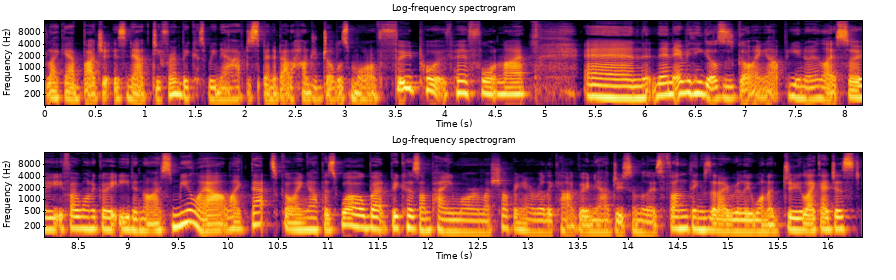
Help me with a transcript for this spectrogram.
like our budget is now different because we now have to spend about $100 more on food per, per fortnight. And then everything else is going up, you know, like so if I want to go eat a nice meal out, like that's going up as well. But because I'm paying more in my shopping, I really can't go now do some of those fun things that I really want to do. Like I just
